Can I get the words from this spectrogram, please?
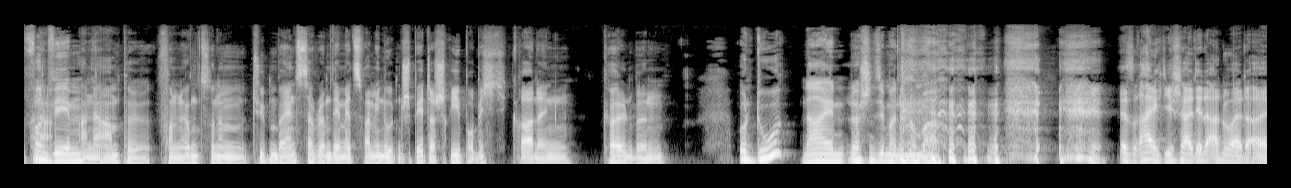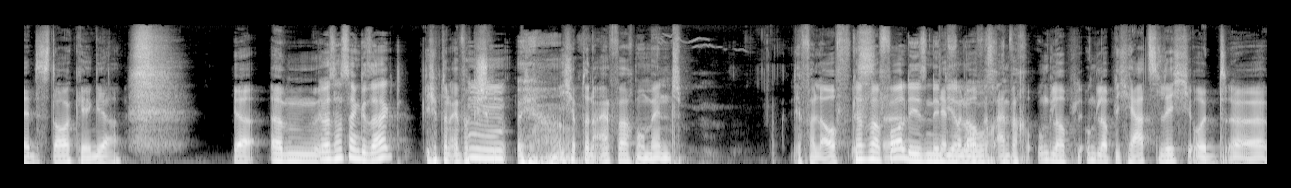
Von an der, wem? An der Ampel. Von irgendeinem Typen bei Instagram, der mir zwei Minuten später schrieb, ob ich gerade in Köln bin. Und du? Nein, löschen Sie meine Nummer. es reicht, ich schalte den Anwalt ein. Stalking, ja. Ja, ähm, Was hast du denn gesagt? ich habe dann einfach geschrieben. Mm, ja. Ich habe dann einfach, Moment. Der Verlauf Kannst ist, mal vorlesen, den der Dialog. Verlauf ist einfach unglaublich, unglaublich herzlich und äh,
